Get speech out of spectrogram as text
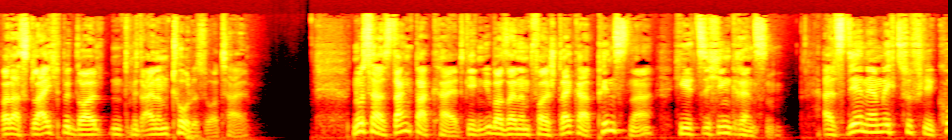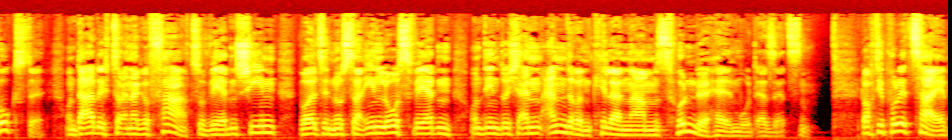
war das gleichbedeutend mit einem Todesurteil. Nussers Dankbarkeit gegenüber seinem Vollstrecker Pinsner hielt sich in Grenzen. Als der nämlich zu viel kokste und dadurch zu einer Gefahr zu werden schien, wollte Nusser ihn loswerden und ihn durch einen anderen Killer namens Hunde Helmut ersetzen. Doch die Polizei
